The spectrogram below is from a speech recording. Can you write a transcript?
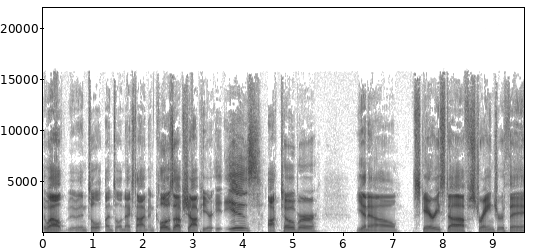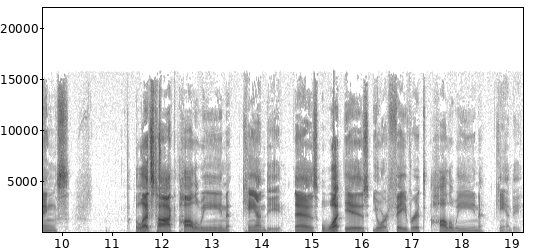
well until until next time and close up shop here. It is October, you know, scary stuff, Stranger Things. Let's talk Halloween candy. As what is your favorite Halloween candy?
